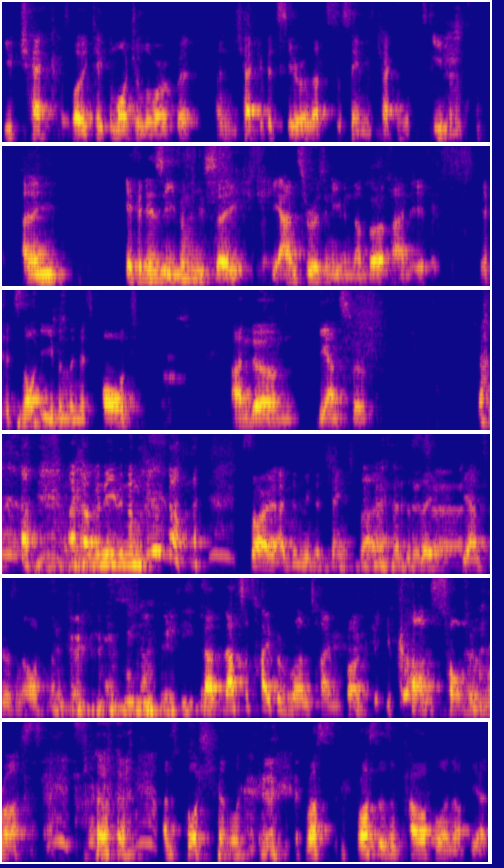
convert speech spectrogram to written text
You check, well, you take the modular of it and check if it's zero. That's the same as checking if it's even. And then if it is even, you say the answer is an even number. And if, if it's not even, then it's odd. And um, the answer, I haven't even. Sorry, I didn't mean to change that. I meant to say the answer is an odd number. Now, that's a type of runtime bug that you can't solve in Rust. So, unfortunately, Rust, Rust isn't powerful enough yet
